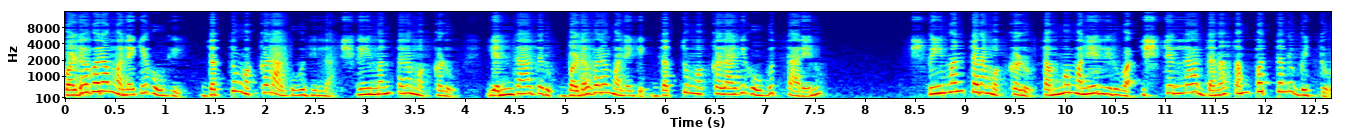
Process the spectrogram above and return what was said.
ಬಡವರ ಮನೆಗೆ ಹೋಗಿ ದತ್ತು ಮಕ್ಕಳಾಗುವುದಿಲ್ಲ. ಶ್ರೀಮಂತರ ಮಕ್ಕಳು ಎಂದಾದರೂ ಬಡವರ ಮನೆಗೆ ದತ್ತು ಮಕ್ಕಳಾಗಿ ಹೋಗುತ್ತಾರೇನು? ಶ್ರೀಮಂತರ ಮಕ್ಕಳು ತಮ್ಮ ಮನೆಯಲ್ಲಿರುವ ಇಷ್ಟೆಲ್ಲಾ ಧನ ಸಂಪತ್ತನ್ನು ಬಿಟ್ಟು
